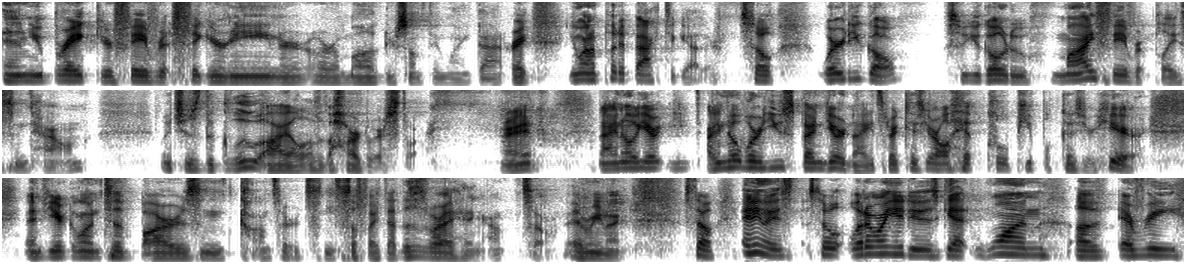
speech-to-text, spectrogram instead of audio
and you break your favorite figurine or, or a mug or something like that, right? You want to put it back together. So where do you go? So you go to my favorite place in town, which is the glue aisle of the hardware store, right? And I know, you're, I know where you spend your nights, right? Because you're all hip, cool people because you're here. And you're going to bars and concerts and stuff like that. This is where I hang out, so every night. So, anyways, so what I want you to do is get one of every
